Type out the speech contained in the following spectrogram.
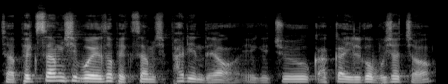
자, 135에서 138인데요. 여기 쭉 아까 읽어 보셨죠?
